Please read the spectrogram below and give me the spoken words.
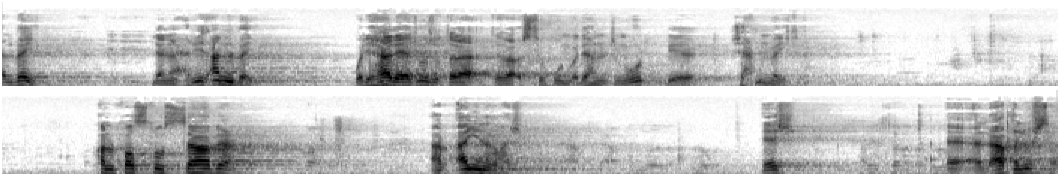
البيع لأن الحديث عن البيع. ولهذا يجوز طلاء السفن ودهن الجنود بشحم الميتة. الفصل السابع. أين الراجل؟ إيش؟ آه، العقل يشترط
